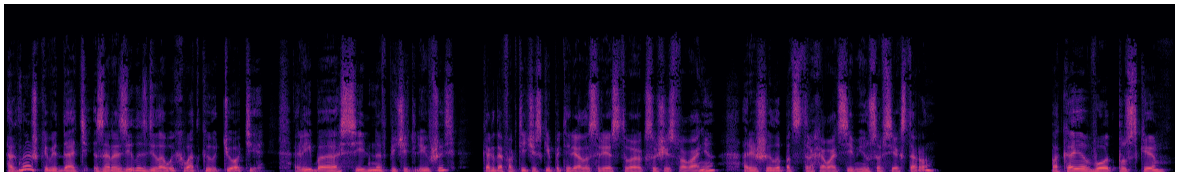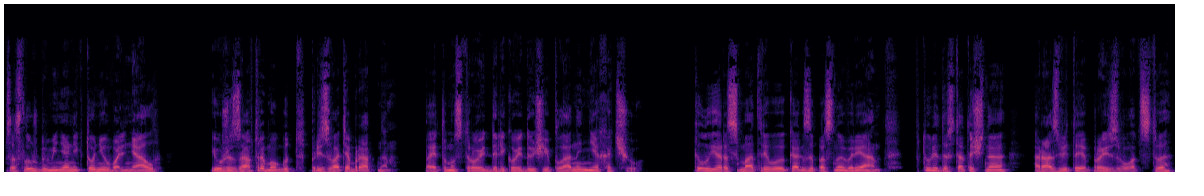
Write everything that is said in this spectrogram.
Агнешка, видать, заразилась деловой хваткой у тети, либо, сильно впечатлившись, когда фактически потеряла средства к существованию, решила подстраховать семью со всех сторон. Пока я в отпуске, со службы меня никто не увольнял, и уже завтра могут призвать обратно, поэтому строить далеко идущие планы не хочу. Тулу я рассматриваю как запасной вариант. В Туле достаточно развитое производство,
